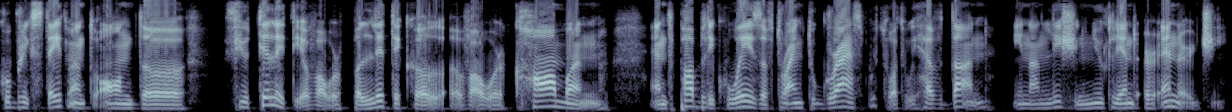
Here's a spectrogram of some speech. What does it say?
Kubrick's statement on the futility of our political, of our common and public ways of trying to grasp with what we have done in unleashing nuclear energy.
